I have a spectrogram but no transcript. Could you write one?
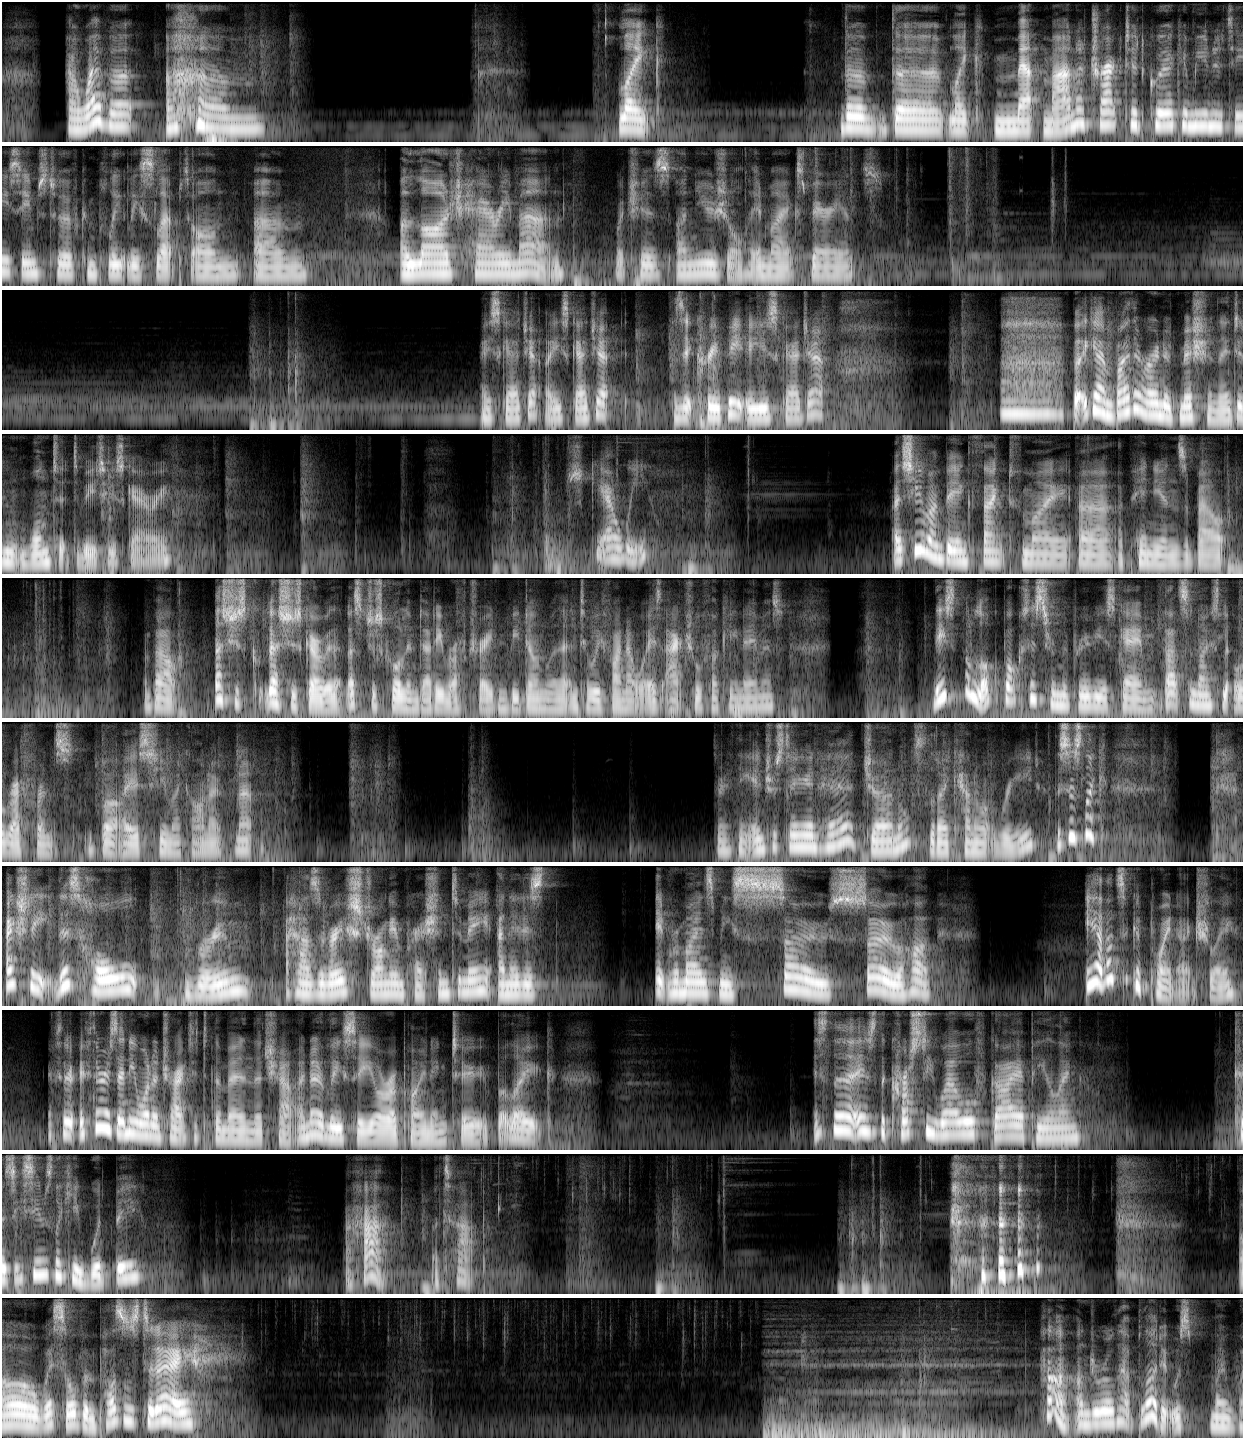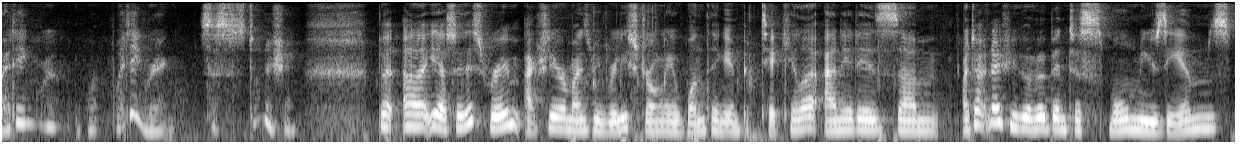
However, um, like the the like man attracted queer community seems to have completely slept on um, a large hairy man, which is unusual in my experience. Are you scared yet? Are you scared yet? Is it creepy? Are you scared yet? But again, by their own admission, they didn't want it to be too scary. Scary. I assume I'm being thanked for my uh, opinions about about. Let's just let's just go with it. Let's just call him Daddy Rough Trade and be done with it until we find out what his actual fucking name is. These are the lockboxes from the previous game. That's a nice little reference, but I assume I can't open it. Is there anything interesting in here? Journals that I cannot read. This is like... Actually, this whole room has a very strong impression to me, and it is... It reminds me so, so hard. Yeah, that's a good point, actually. If there, if there is anyone attracted to the men in the chat, I know, Lisa, you're opining too, but like... Is the, is the crusty werewolf guy appealing? Because he seems like he would be. Aha, a tap. oh, we're solving puzzles today. Huh, under all that blood, it was my wedding ring. wedding ring. It's astonishing. But uh, yeah, so this room actually reminds me really strongly of one thing in particular, and it is, um, I don't know if you've ever been to small museums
